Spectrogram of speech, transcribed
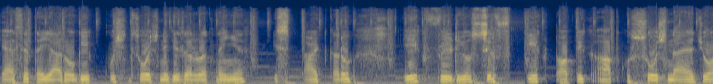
कैसे तैयार होगी। कुछ सोचने की ज़रूरत नहीं है। स्टार्ट करो। एक वीडियो सिर्फ़ एक टॉपिक आपको सोचना है, जो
